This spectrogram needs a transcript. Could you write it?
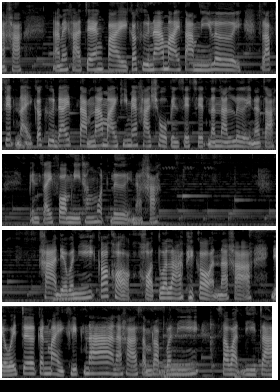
นะคะนะแม่ค้าแจ้งไปก็คือหน้าไม้ตามนี้เลย รับเซตไหนก็คือได้ตามหน้าไม้ที่แม่ค้าโชว์เป็นเซตเซตๆนั้นๆเลยนะจ๊ะ เป็นไซส์ฟอร์มนี้ทั้งหมดเลยนะคะ ค่ะ เดี๋ยววันนี้ก็ขอขอตัวลาไปก่อนนะคะ เดี๋ยวไว้เจอกันใหม่คลิปหน้านะคะสำหรับวันนี้ สวัสดีจ้า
